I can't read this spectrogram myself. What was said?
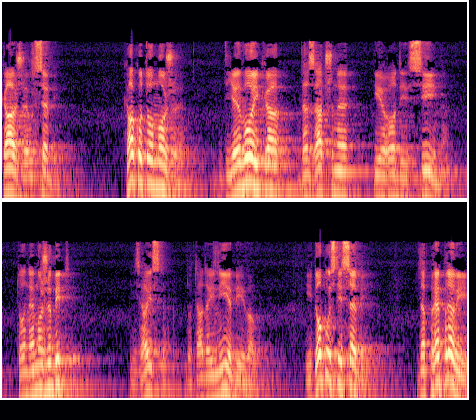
kaže u sebi, kako to može djevojka da začne i rodi sina? To ne može biti. I zaista, do tada i nije bivalo. I dopusti sebi da prepravi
